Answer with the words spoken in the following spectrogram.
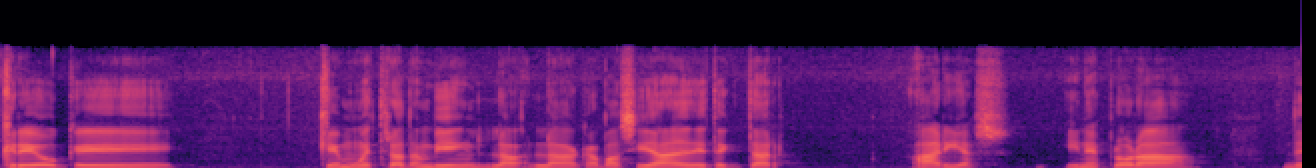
Creo que, que muestra también la, capacidad de detectar áreas inexploradas, de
